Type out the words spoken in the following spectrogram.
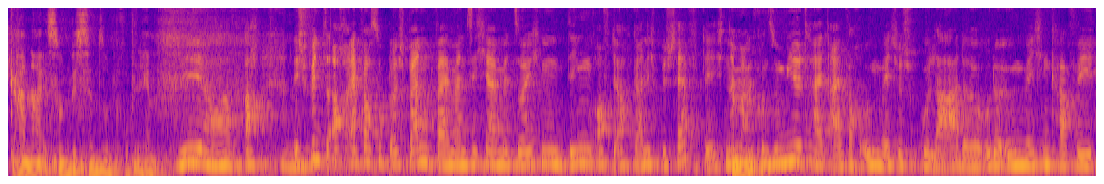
Ghana ist so ein bisschen so ein Problem. Ja, ach, ich finde es auch einfach super spannend, weil man sich ja mit solchen Dingen oft ja auch gar nicht beschäftigt. Ne? Man mhm. konsumiert halt einfach irgendwelche Schokolade oder irgendwelchen Kaffee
